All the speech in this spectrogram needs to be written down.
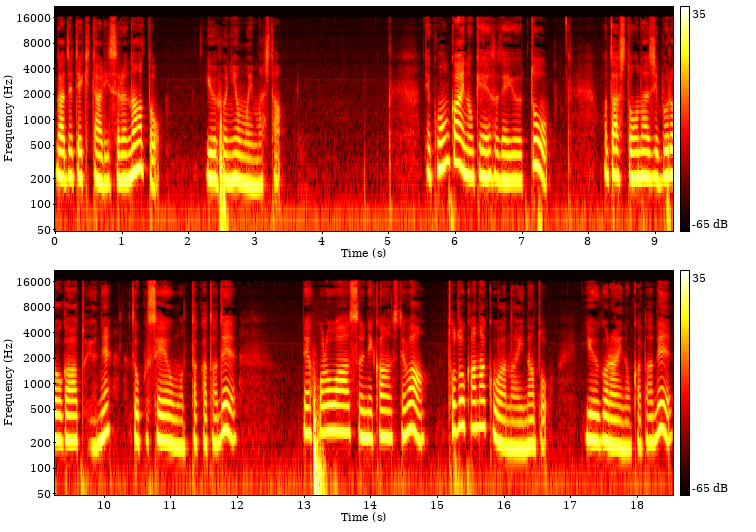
が出てきたりするなというふうに思いました。で、今回のケースで言うと、私と同じブロガーというね、属性を持った方で、で、フォロワー数に関しては届かなくはないなというぐらいの方で、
